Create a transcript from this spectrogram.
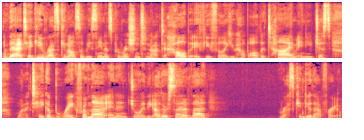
that taking rest can also be seen as permission to not to help if you feel like you help all the time and you just want to take a break from that and enjoy the other side of that, rest can do that for you.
